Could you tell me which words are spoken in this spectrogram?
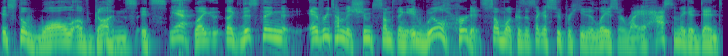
it's the wall of guns. It's Yeah, like like this thing. Every time it shoots something, it will hurt it somewhat because it's like a superheated laser, right? It has to make a dent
